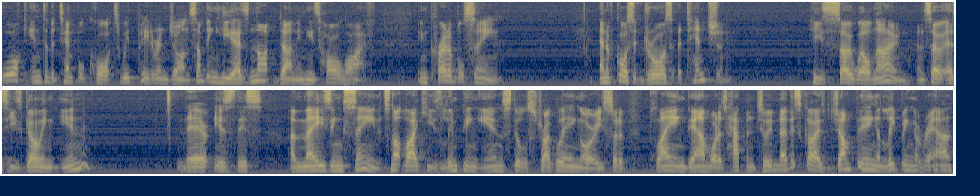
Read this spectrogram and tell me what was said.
walk into the temple courts with Peter and John, something he has not done in his whole life. Incredible scene. And of course, it draws attention. He's so well known. And so, as he's going in, there is this amazing scene. It's not like he's limping in, still struggling, or he's sort of playing down what has happened to him. No, this guy's jumping and leaping around,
